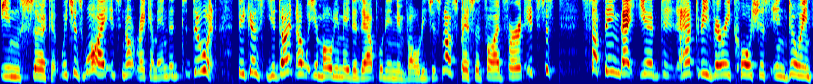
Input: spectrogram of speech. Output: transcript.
in circuit, which is why it's not recommended to do it. Because you don't know what your multimeter's outputting in voltage. It's not specified for it. It's just something that you have to be very cautious in doing,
